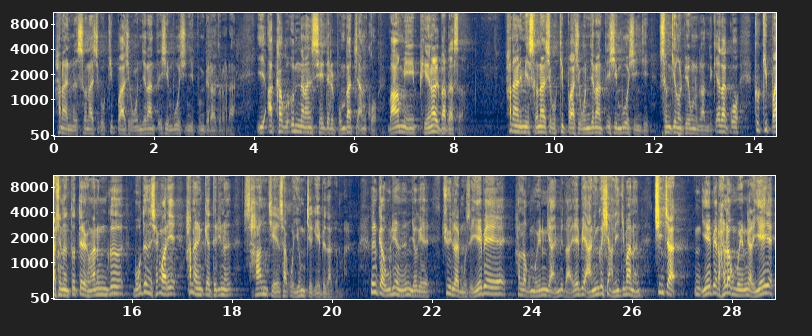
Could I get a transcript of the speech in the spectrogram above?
하나님을 선하시고 기뻐하시고 온전한 뜻이 무엇인지 분별하도록 하라 이 악하고 음란한 세대를 본받지 않고 마음이 변화를 받아서 하나님이 선하시고 기뻐하시고 온전한 뜻이 무엇인지 성경을 배우는 가운데 깨닫고 그 기뻐하시는 뜻대로 행하는 그 모든 생활이 하나님께 드리는 산 제사고 영적 예배다 그 말. 그러니까 우리는 여기 주일날 모여서 예배하려고 모이는 게 아닙니다. 예배 아닌 것이 아니지만은 진짜 예배를 하려고 모이는 게 아니라 예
